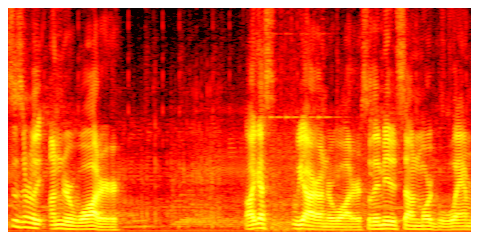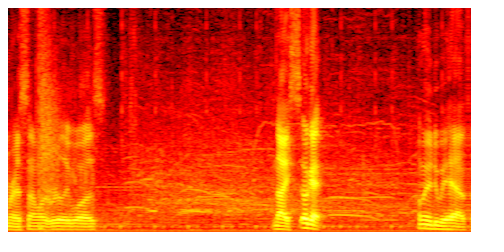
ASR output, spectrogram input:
This isn't really underwater. Well, I guess we are underwater, so they made it sound more glamorous than what it really was. Nice. Okay. How many do we have?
